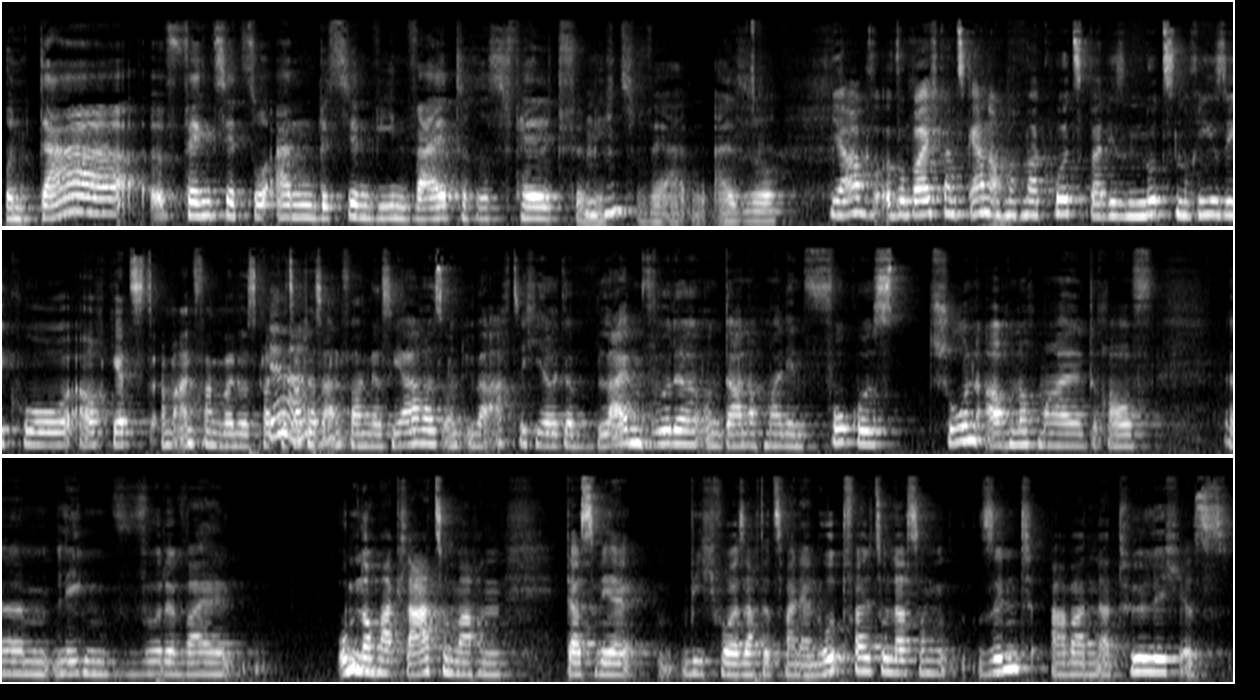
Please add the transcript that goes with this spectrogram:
Und da äh, fängt es jetzt so an, ein bisschen wie ein weiteres Feld für mhm. mich zu werden. Also ja, wobei ich ganz gerne auch noch mal kurz bei diesem Nutzen-Risiko auch jetzt am Anfang, weil du es gerade ja. gesagt hast, Anfang des Jahres und über 80-Jährige bleiben würde und da noch mal den Fokus schon auch noch mal drauf ähm, legen würde, weil um noch mal klar zu machen, dass wir, wie ich vorher sagte, zwar in der Notfallzulassung sind, aber natürlich es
